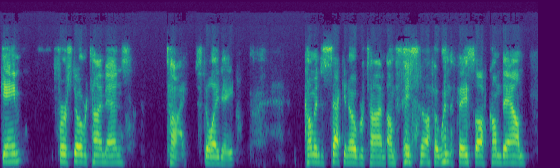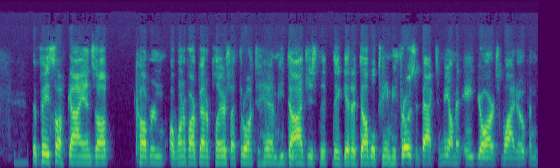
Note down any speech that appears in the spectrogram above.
Game, first overtime ends, tie, still 8 8. Come into second overtime, I'm facing off. I win the face off, come down. The face off guy ends up covering uh, one of our better players. I throw it to him. He dodges. That they get a double team. He throws it back to me. I'm at eight yards, wide open.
